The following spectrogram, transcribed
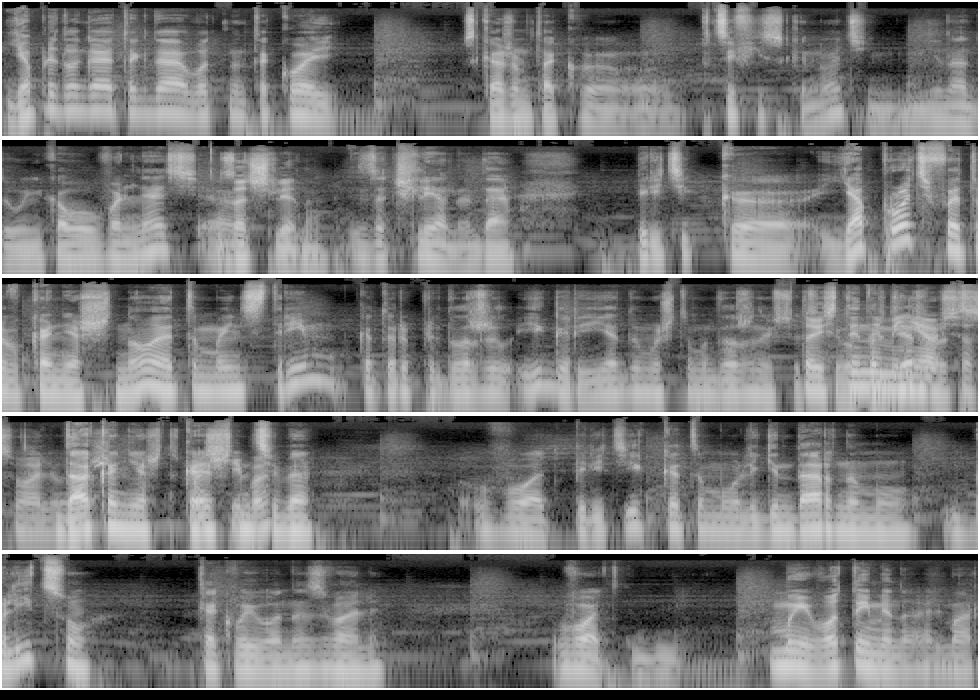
Я предлагаю тогда вот на такой, скажем так, э, пацифистской ноте, не надо у никого увольнять. э, За члена. за члена, да. Перейти к... Я против этого, конечно, но это мейнстрим, который предложил Игорь, и я думаю, что мы должны все То есть ты на меня все сваливаешь? Да, конечно, конечно, на Спасибо. тебя. Вот, перейти к этому легендарному Блицу, как вы его назвали. Вот, Мы, вот именно, Альмар.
